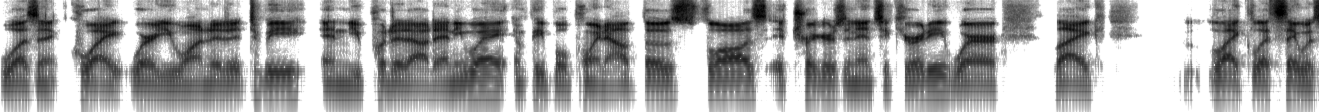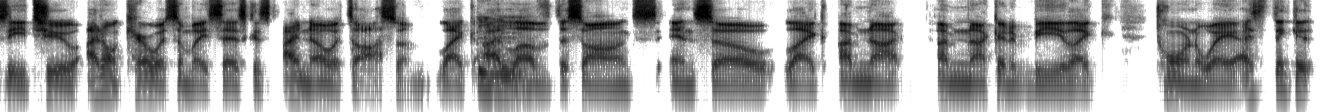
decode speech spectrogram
wasn't quite where you wanted it to be and you put it out anyway and people point out those flaws it triggers an insecurity where like like let's say with Z2 I don't care what somebody says cuz I know it's awesome like mm-hmm. I love the songs and so like I'm not I'm not going to be like torn away I think it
